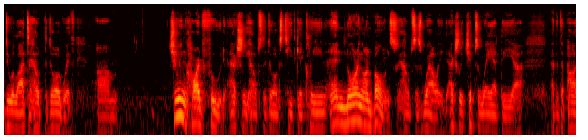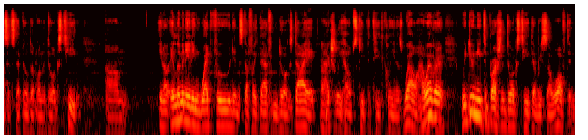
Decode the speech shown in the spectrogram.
do a lot to help the dog with. Um, chewing hard food actually helps the dog's teeth get clean, and gnawing on bones helps as well. It actually chips away at the uh, at the deposits that build up on the dog's teeth. Um, you know, eliminating wet food and stuff like that from the dog's diet actually helps keep the teeth clean as well. However, we do need to brush the dog's teeth every so often.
